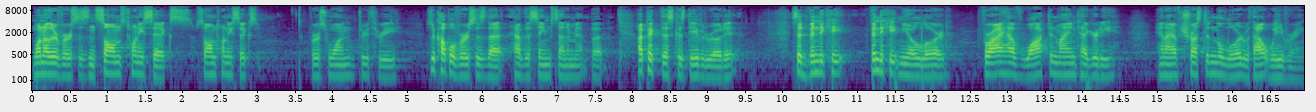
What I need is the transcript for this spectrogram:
One other verse is in Psalms 26, Psalm 26, verse 1 through 3. There's a couple verses that have the same sentiment, but I picked this because David wrote it. It said, Vindicate, Vindicate me, O Lord, for I have walked in my integrity, and I have trusted in the Lord without wavering.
